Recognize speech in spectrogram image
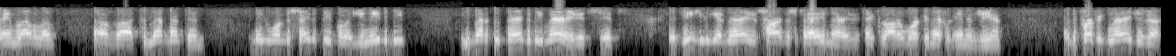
same level of of uh, commitment and being willing to say to people that you need to be you better prepared to be married. It's it's it's easy to get married. It's hard to stay married. It takes a lot of work and effort and energy. And, the perfect marriage is a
